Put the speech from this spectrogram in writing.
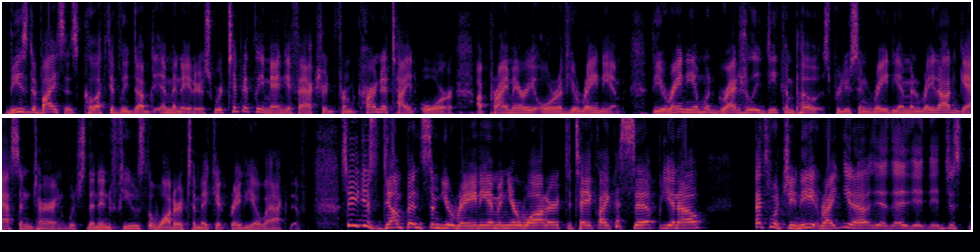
These devices, collectively dubbed emanators, were typically manufactured from carnotite ore, a primary ore of uranium. The uranium would gradually decompose, producing radium and radon gas in turn, which then infused the water to make it radioactive. So you're just dump in some uranium in your water to take like a sip, you know? That's what you need, right? You know, it, it, it just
